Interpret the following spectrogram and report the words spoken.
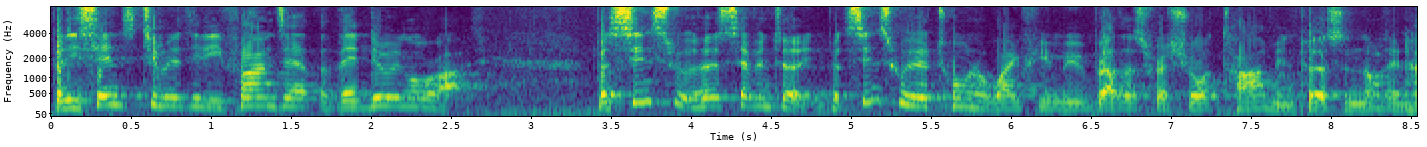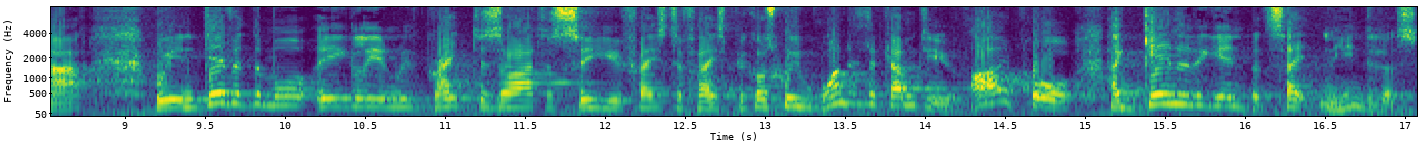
But he sends Timothy. He finds out that they're doing all right. But since, verse 17, but since we were torn away from you, brothers, for a short time, in person, not in heart, we endeavoured the more eagerly and with great desire to see you face to face, because we wanted to come to you. I, Paul, again and again, but Satan hindered us.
